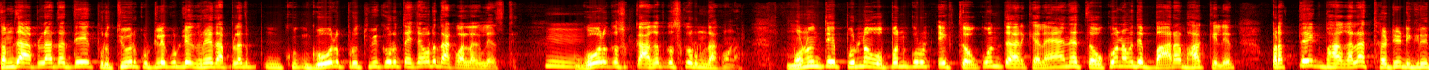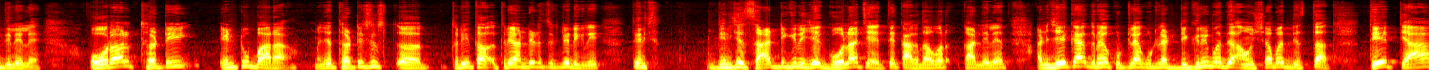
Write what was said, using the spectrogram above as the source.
समजा आपलं आता ते पृथ्वीवर कुठले कुठले ग्रह आहेत आपल्याला कु- गोल पृथ्वी करून त्याच्यावर दाखवा लागले असते. गोल कसं कागद कसं करून दाखवणार? म्हणून ते पूर्ण ओपन करून एक चौकोन तयार केलाय आणि त्या चौकोनामध्ये बारा भाग केलेत. प्रत्येक भागाला थर्टी डिग्री दिलेलं आहे. ओव्हरऑल थर्टी इंटू बारा म्हणजे thirty six three three hundred sixty degree तीनशे तीनशे साठ डिग्री जे गोलाचे आहेत ते कागदावर काढलेले आहेत. आणि जे काय ग्रह कुठल्या कुठल्या डिग्रीमध्ये अंशामध्ये दिसतात ते त्या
